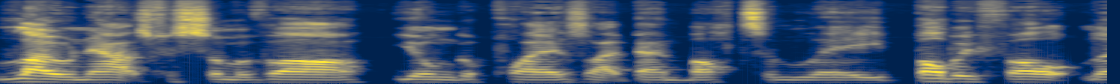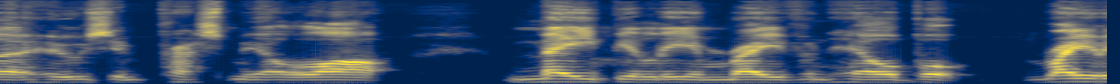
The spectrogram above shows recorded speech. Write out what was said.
loan outs for some of our younger players, like Ben Bottomley, Bobby Faulkner, who's impressed me a lot. Maybe Liam Ravenhill, but Ray,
